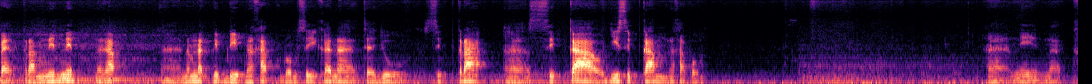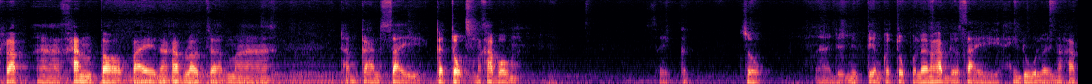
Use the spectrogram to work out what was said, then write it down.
18 กรัมนิดๆนะครับน้ำหนักดิบๆนะครับ รวมซี่ก็น่าจะอยู่ 10กรัม19 20 กรัมนะครับผม อ่านี่นะครับอ่าขั้นต่อไปนะครับ เราจะมาทำการใส่กระจกนะครับผม ใส่กระจกอ่าเดี๋ยวนี้เตรียมกระจกไปแล้วนะครับ เดี๋ยวใส่ให้ดูเลยนะครับ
